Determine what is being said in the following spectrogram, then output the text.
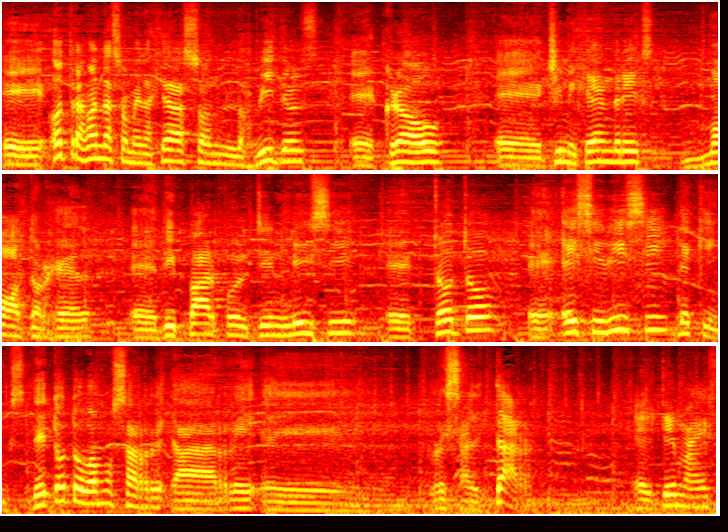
Eh, otras bandas homenajeadas son los Beatles, eh, Crow, Jimi Hendrix, Motorhead, Deep Purple, Tim Lizzy, Toto, ACDC, The Kings. De Toto vamos a, resaltar el tema es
